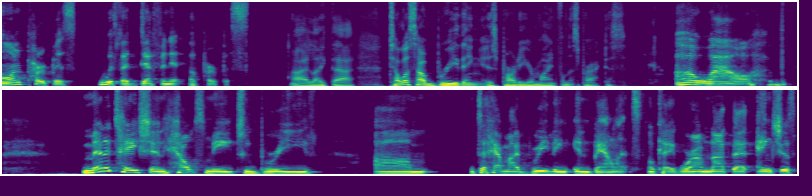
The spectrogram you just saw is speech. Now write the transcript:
on purpose with a definite of purpose. I like that. Tell us how breathing is part of your mindfulness practice. Oh, wow. Meditation helps me to breathe, um, to have my breathing in balance, okay, where I'm not that anxious,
